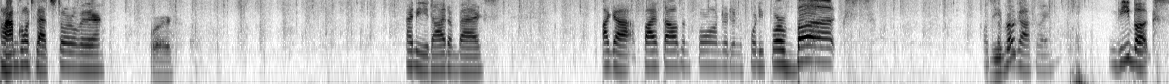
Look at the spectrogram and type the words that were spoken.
I'm going to that store over there. Word. I need item bags. I got 5,444 bucks. What's up you V-Bucks? got for me? V-Bucks.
